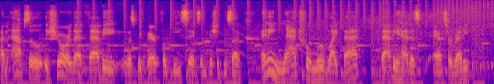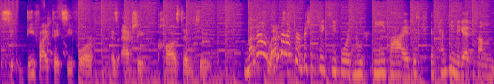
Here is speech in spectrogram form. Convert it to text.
I'm absolutely sure that Fabi was prepared for B6 and Bishop B7. Any natural move like that, Fabi had his answer ready. C- D5 takes C4 has actually caused him to. What about what about after Bishop takes C4 with move B5, just attempting to get some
